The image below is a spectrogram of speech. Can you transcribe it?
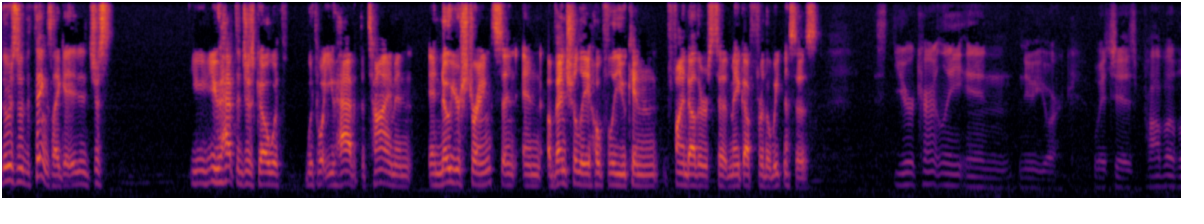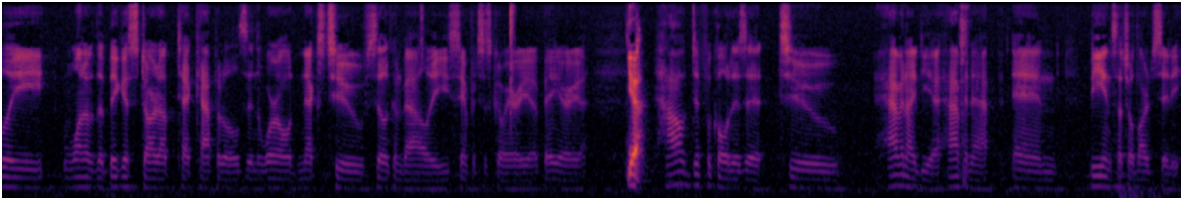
those are the things. Like it, it just you you have to just go with with what you have at the time and and know your strengths and and eventually hopefully you can find others to make up for the weaknesses you're currently in which is probably one of the biggest startup tech capitals in the world next to Silicon Valley, San Francisco area, Bay Area. Yeah. How difficult is it to have an idea, have an app and be in such a large city?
